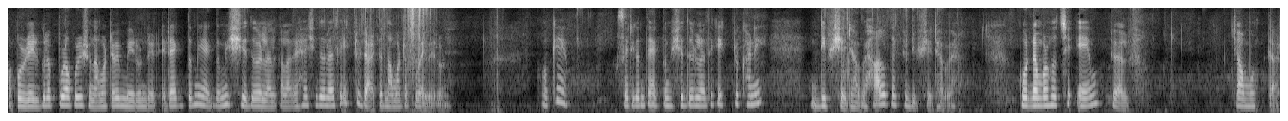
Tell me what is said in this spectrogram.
আপুর রেডগুলো পুরোপুরি শোনো আমারটা আমি মেরুন রেড এটা একদমই একদমই সিঁদুরের লাল কালারের হ্যাঁ সিঁদুর লাল একটু ডার্ক কিন্তু আমারটা পুরাই মেরুন ওকে সেটা কিন্তু একদম সিঁদুরের লাল থেকে একটুখানি ডিপ শেড হবে, হালকা একটু ডিপ শেড হবে। কোড নাম্বার হচ্ছে এম টুয়েলভ চমৎকার।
